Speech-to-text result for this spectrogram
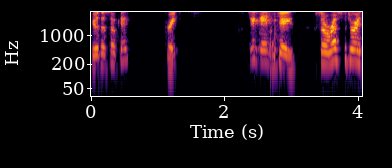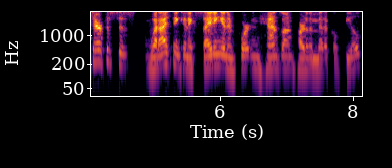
hear this okay? Great. You're good. Okay, so a respiratory therapist is what I think an exciting and important hands-on part of the medical field.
